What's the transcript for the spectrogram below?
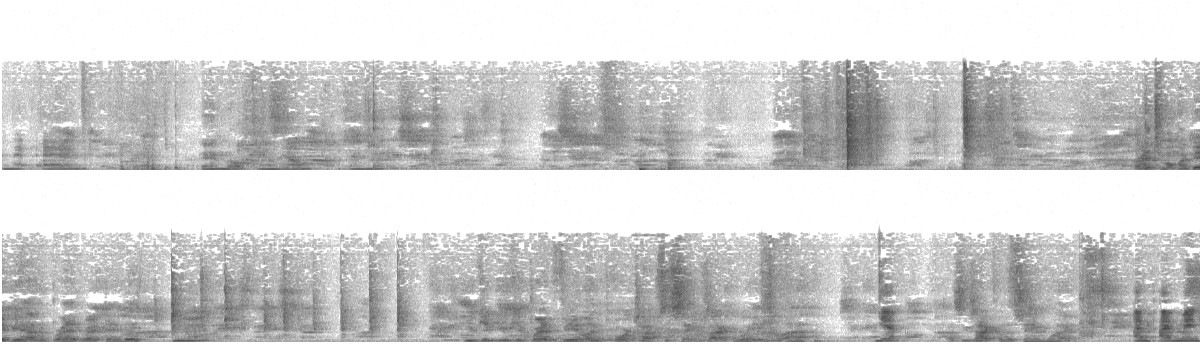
in the egg And milk. and milk. Told my baby how to bread, right, baby? Mm-hmm. You could you could bread veal and pork chops the same exact way. You know that? Yep. That's exactly the same way. I've, I've made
